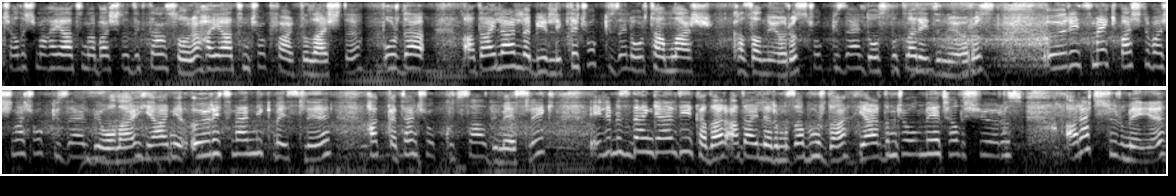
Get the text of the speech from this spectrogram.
Çalışma hayatına başladıktan sonra hayatım çok farklılaştı. Burada adaylarla birlikte çok güzel ortamlar kazanıyoruz. Çok güzel dostluklar ediniyoruz. Öğretmek başlı başına çok güzel bir olay. Yani öğretmenlik mesleği hakikaten çok kutsal bir meslek. Elimizden geldiği kadar adaylarımıza burada yardımcı olmaya çalışıyoruz. Araç sürmeyi,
